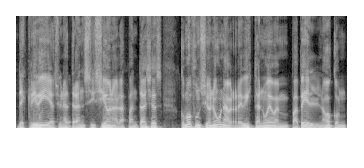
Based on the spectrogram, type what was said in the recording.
describías y una transición a las pantallas, ¿cómo funcionó una revista nueva en papel, ¿no? Con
